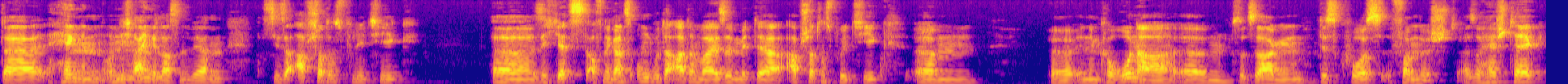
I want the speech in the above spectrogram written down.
da hängen und nicht mhm. reingelassen werden, dass diese Abschottungspolitik äh, sich jetzt auf eine ganz ungute Art und Weise mit der Abschottungspolitik ähm, äh, in dem Corona ähm, sozusagen Diskurs vermischt. Also Hashtag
